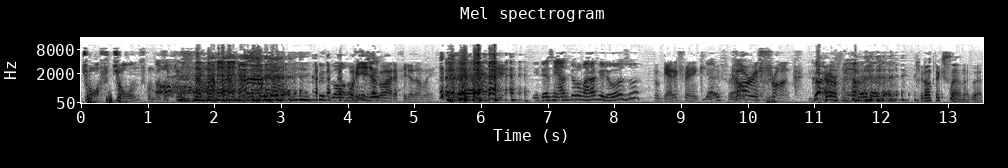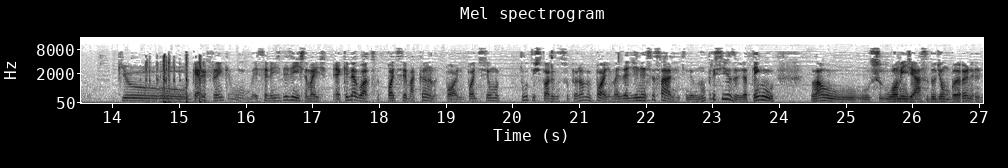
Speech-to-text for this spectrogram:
Geoff Jones, como você Muito bom. Corrige agora, filha da mãe. E desenhado pelo maravilhoso O Gary Frank. Gary Frank. Corey Frank. Virou um texano agora. que o, o Gary Frank é um excelente desenhista, mas é aquele negócio, pode ser bacana? Pode. Pode ser uma puta história do super-homem? Pode, mas é desnecessário, entendeu? Não precisa, já tem o, lá o, o, o Homem de Aço do John Byrne,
